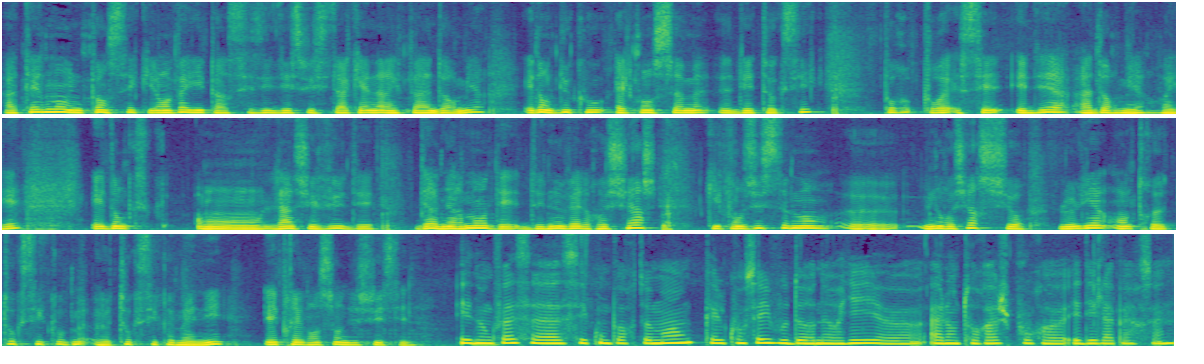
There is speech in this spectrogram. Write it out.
a tellement une pensée qui est envahie par ces idées suicidaires qu'elle n'arrive pas à dormir, et donc du coup, elle consomme euh, des toxiques pour, pour aider à, à dormir, vous voyez Et donc, on, là, j'ai vu des, dernièrement des, nouvelles recherches qui font justement euh, une recherche sur le lien entre euh, toxicomanie et prévention du suicide. Et donc face à ces comportements, quels conseils vous donneriez à l'entourage pour aider la personne?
